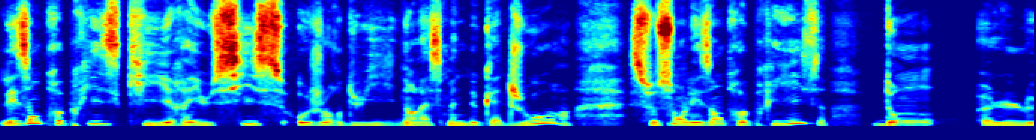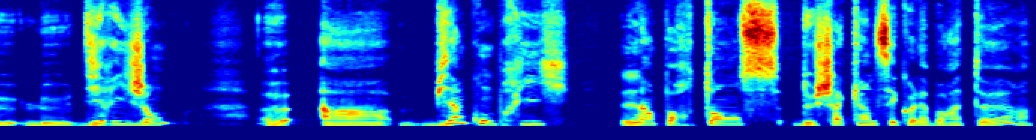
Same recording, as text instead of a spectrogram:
Les entreprises qui réussissent aujourd'hui dans la semaine de quatre jours, ce sont les entreprises dont le, le dirigeant euh, a bien compris l'importance de chacun de ses collaborateurs,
